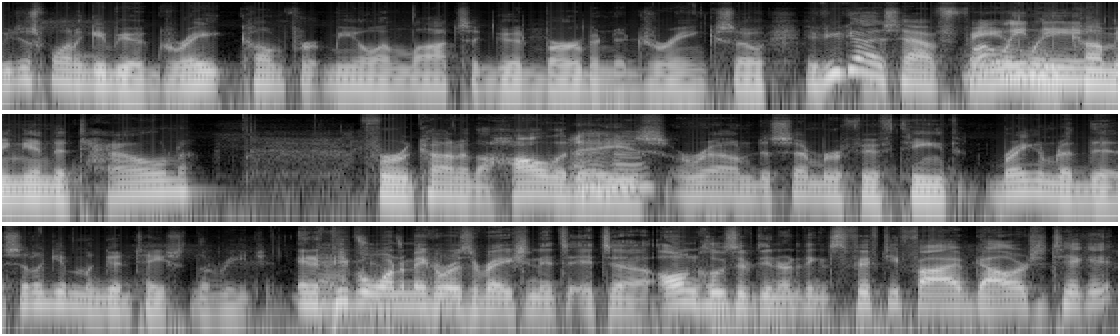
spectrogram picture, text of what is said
We just want to give you a great comfort meal and lots of good bourbon to drink. So if you guys have family coming into town for kind of the Uh-huh. holidays around December 15th, bring them to this. It'll give them a good taste of the region. And if That people want to sounds make a reservation, it's it's a all inclusive dinner. I think it's fifty five dollars a ticket.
